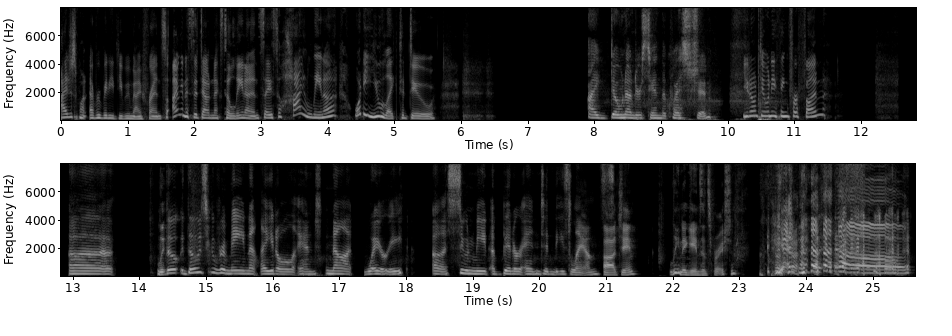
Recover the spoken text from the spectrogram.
I just want everybody to be my friend. So I'm going to sit down next to Lena and say, "So, hi, Lena. What do you like to do? I don't understand the question. You don't do anything for fun? Uh, Li- tho- those who remain idle and not wary uh, soon meet a bitter end in these lands. Uh, Jane, Lena gains inspiration. Oh.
